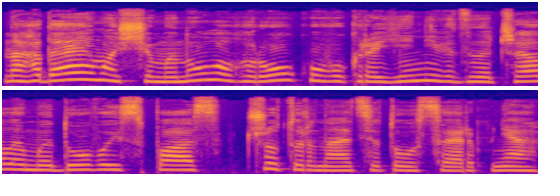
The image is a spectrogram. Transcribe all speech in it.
Нагадаємо, що минулого року в Україні відзначали медовий спас 14 серпня.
